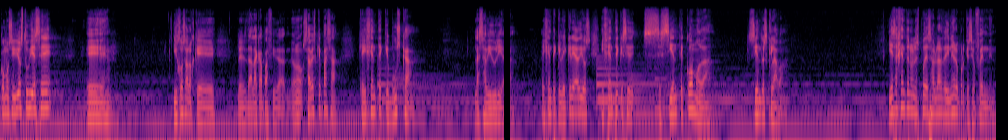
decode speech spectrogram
Como si Dios tuviese eh, hijos a los que les da la capacidad. No, ¿sabes qué pasa? Que hay gente que busca la sabiduría. Hay gente que le cree a Dios y gente que se, se siente cómoda siendo esclava. Y a esa gente no les puedes hablar de dinero porque se ofenden.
